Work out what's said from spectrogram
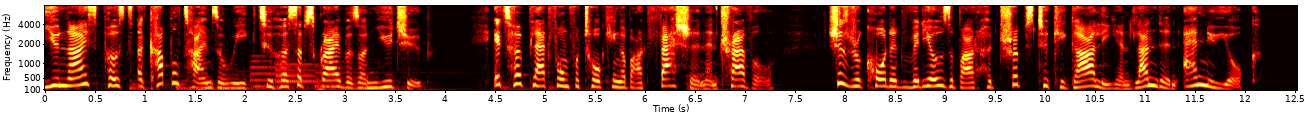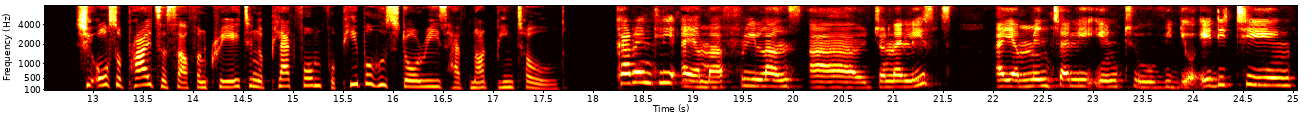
Eunice posts a couple times a week to her subscribers on YouTube. It's her platform for talking about fashion and travel. She's recorded videos about her trips to Kigali and London and New York. She also prides herself on creating a platform for people whose stories have not been told. Currently, I am a freelance uh, journalist I am mentally into video editing,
